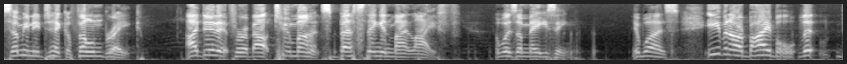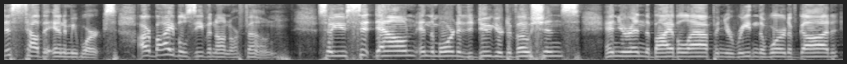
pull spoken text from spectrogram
Some of you need to take a phone break. I did it for about two months. Best thing in my life. It was amazing. It was. Even our Bible, this is how the enemy works. Our Bible's even on our phone. So you sit down in the morning to do your devotions, and you're in the Bible app and you're reading the Word of God,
